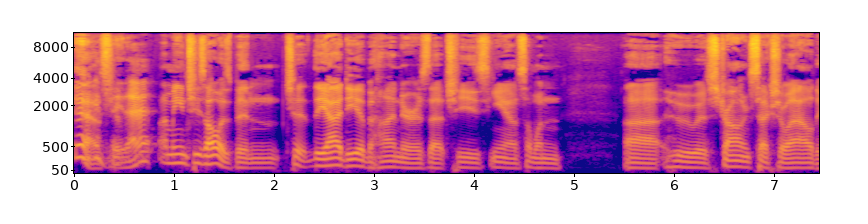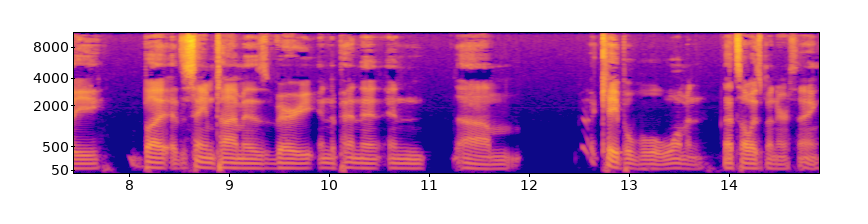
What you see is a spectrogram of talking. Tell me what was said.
Yeah, I can she- say that. I mean, she's always been she, the idea behind her is that she's you know someone uh, who is strong sexuality, but at the same time is very independent and um, a capable woman. That's always been her thing.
